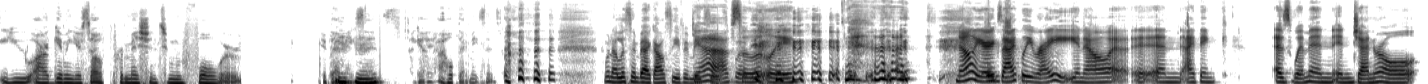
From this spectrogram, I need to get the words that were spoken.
you are giving yourself permission to move forward. If that mm-hmm. makes sense. Okay, I hope that makes sense. when I listen back, I'll see if it makes yeah, sense. Yeah, absolutely. no, you're exactly right. You know, and I think as women in general,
